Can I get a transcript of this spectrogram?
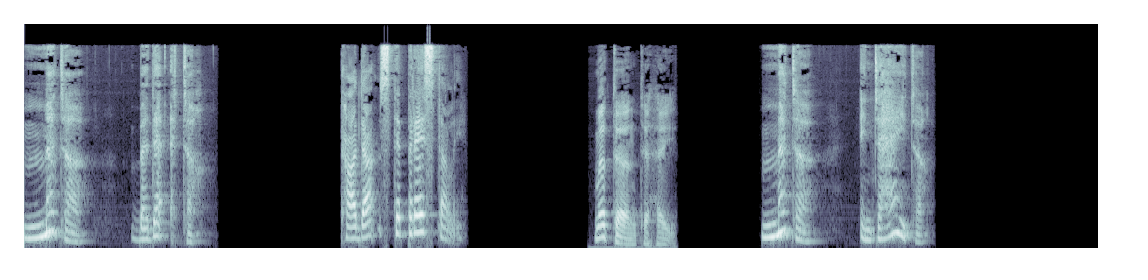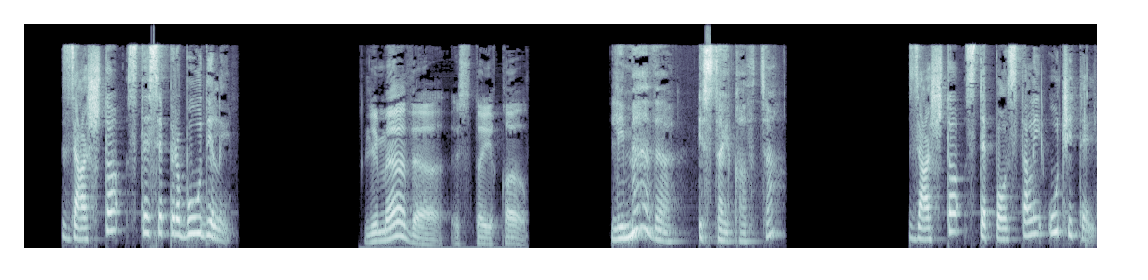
متى بدأت. Kada ste prestali? متى انتهيت؟ متى انتهيت؟ Zašto ste se probudili? لماذا استيقظت؟ لماذا استيقظت؟ Zašto ste postali učitelj?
